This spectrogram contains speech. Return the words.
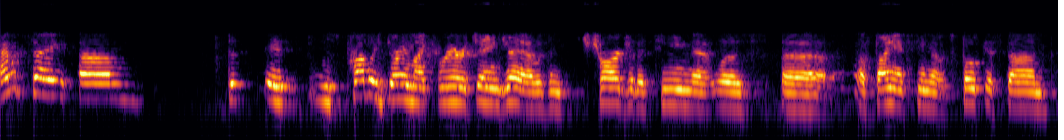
I would say um, it was probably during my career at J&J. I was in charge of a team that was uh, a finance team that was focused on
